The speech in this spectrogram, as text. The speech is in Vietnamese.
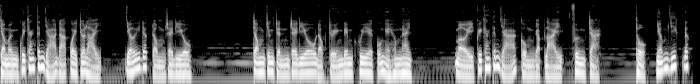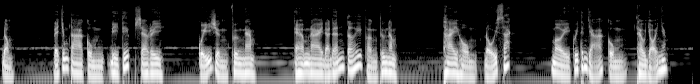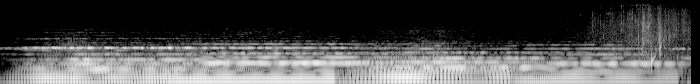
Chào mừng quý khán thính giả đã quay trở lại với Đất Đồng Radio. Trong chương trình radio đọc truyện đêm khuya của ngày hôm nay, Mời quý khán thính giả cùng gặp lại Phương Trà Thuộc nhóm viết Đất Đồng Để chúng ta cùng đi tiếp series Quỷ rừng phương Nam. Ngày hôm nay đã đến tới phần thứ năm, Thai hồn đổi xác. Mời quý thính giả cùng theo dõi nhé.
